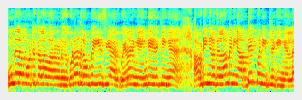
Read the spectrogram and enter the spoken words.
உங்களை போட்டு தள்ள வரவனுக்கு கூட அது ரொம்ப ஈஸியாக இருக்கும். ஏன்னா நீங்கள் எங்கே இருக்கீங்க? அப்படிங்கிறது எல்லாமே நீங்கள் அப்டேட் பண்ணிட்டு இருக்கீங்கல்ல?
